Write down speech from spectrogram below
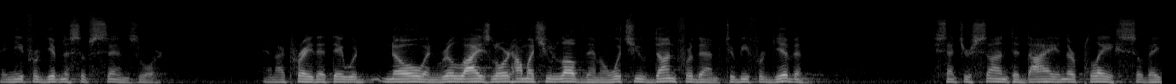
They need forgiveness of sins, Lord. And I pray that they would know and realize, Lord, how much you love them and what you've done for them to be forgiven. You sent your Son to die in their place so they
